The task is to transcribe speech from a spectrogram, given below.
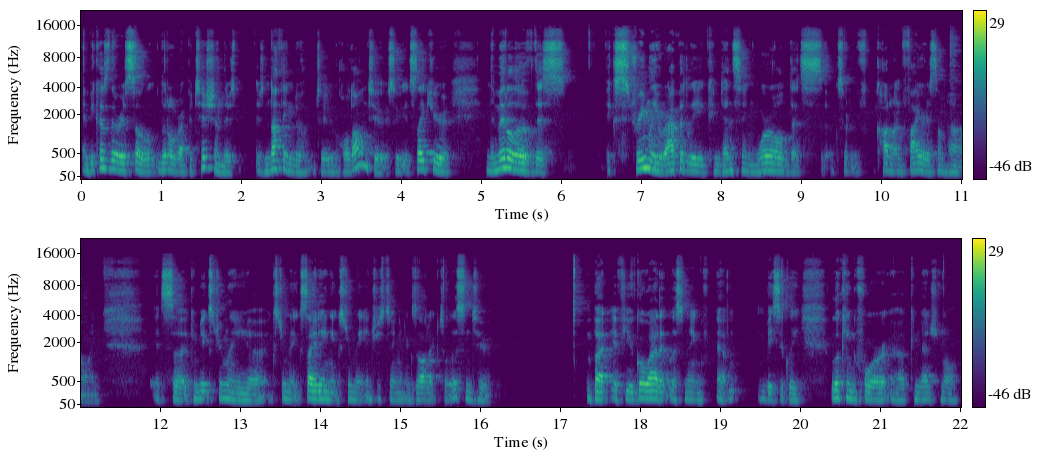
And because there is so little repetition, there's, there's nothing to, to hold on to. So it's like you're in the middle of this extremely rapidly condensing world that's sort of caught on fire somehow. And it's, uh, it can be extremely, uh, extremely exciting, extremely interesting, and exotic to listen to. But if you go at it listening, uh, basically looking for uh, conventional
